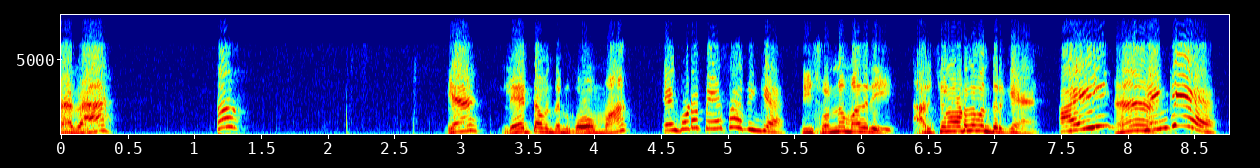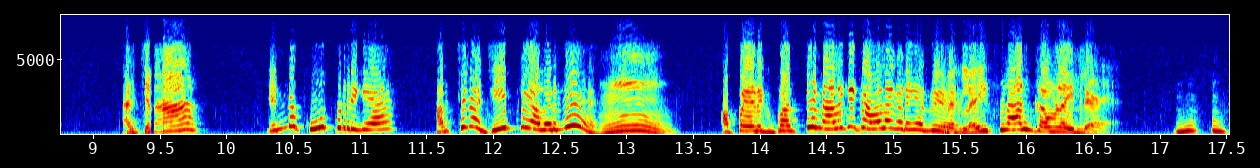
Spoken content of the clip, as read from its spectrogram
ராதா. ஏன் லேட்டா வந்தேன்னு கோவமா? என் கூட பேசாதீங்க. நீ சொன்ன மாதிரி அர்ச்சனோட தான் வந்திருக்கேன். ஐ. எங்க? அர்ச்சனா? என்ன கூப்பிடுறீங்க? அர்ச்சனா ஜீப்லயா வருது? அப்ப எனக்கு பத்து நாளைக்கு கவலை கிடையாது. எனக்கு லைஃப் லாங் கவலை இல்ல. ம்.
